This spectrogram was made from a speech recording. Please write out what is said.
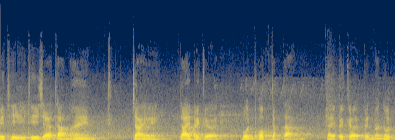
วิธีที่จะทำให้ใจได้ไปเกิดบนภพต่างๆ ได้ไปเกิดเป็นมนุษย์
